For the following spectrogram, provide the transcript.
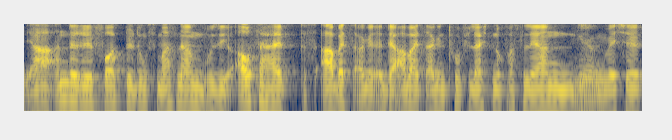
ja, andere Fortbildungsmaßnahmen, wo sie außerhalb des Arbeitsag der Arbeitsagentur vielleicht noch was lernen, ja. irgendwelche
